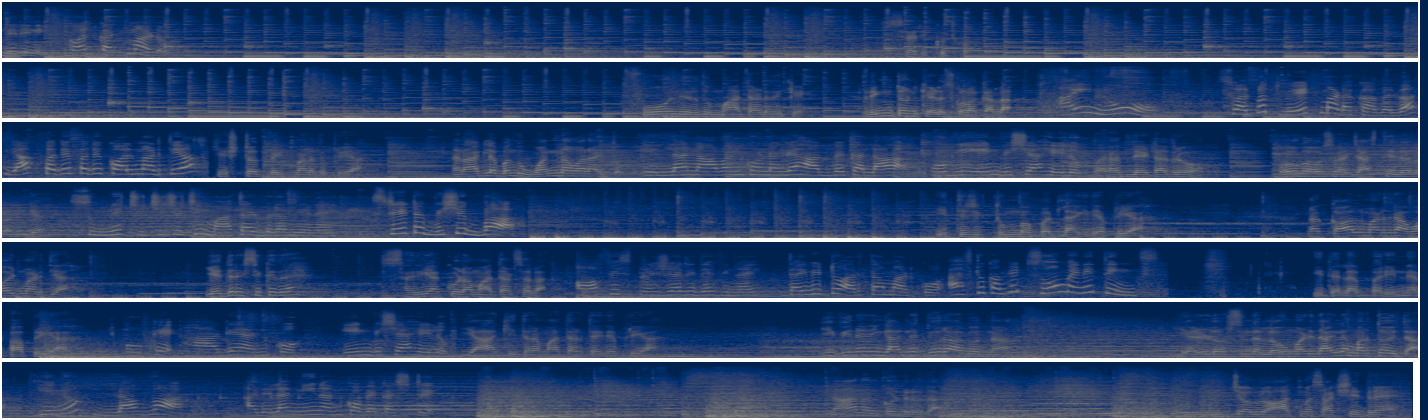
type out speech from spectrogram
ಬಂದಿದ್ದೀನಿ. Call cut ಮಾಡು. ಸರಿ ಕೂತ್ಕೋ. ಫೋನ್ ಇರಿದು ಮಾತಾಡೋದಕ್ಕೆ ರಿಂಗ್ ಟೋನ್ ಕೇಳಿಸ್ಕೊಳಕ್ಕಲ್ಲ. I know. ಸ್ವಲ್ಪ ವೇಟ್ ಮಾಡೋಕ್ಕಾಗಲ್ವಾ? ಯಾಕೆ ಪದೇ ಪದೇ ಕಾಲ್ ಮಾಡ್ತೀಯಾ? ಎಷ್ಟೊತ್ತು ವೇಟ್ ಮಾಡೋದು ಪ್ರಿಯಾ? ನಾನು ಆಗಲೇ ಬಂದು ಒನ್ ಅವರ್ ಆಯ್ತು. ಎಲ್ಲ ನಾವ್ ಅನ್ಕೊಂಡಂಗೆ ಆಗ್ಬೇಕಲ್ಲ ಹೋಗ್ಲಿ ಏನ್ ವಿಷಯ ಹೇಳು. ಬರೋದು ಲೇಟ್ ಆದ್ರೂ ಹೋಗೋ ಅವಸರ ಜಾಸ್ತಿ ಇದಲ್ವಾ ನಿಮಗೆ? ಸುಮ್ಮನೆ ಚುಚ್ಚಿ ಚುಚ್ಚಿ ಮಾತಾಡ್ಬೇಡ ವಿನಯ್ ಸ್ಟ್ರೇಟಾಗಿ ವಿಷಯಕ್ಕೆ ಬಾ. ಇತ್ತೀಚೆಗೆ ತುಂಬ ಬದಲಾಗಿದೆಯಾ ಪ್ರಿಯಾ? ನಾ ಕಾಲ್ ಮಾಡಿದ್ರೆ ಅವಾಯ್ಡ್ ಮಾಡ್ತೀಯಾ? ಎದುರಿಗೆ ಸಿಕ್ಕಿದ್ರೆ ಸರಿಯಾಗಿ ಕೂಡ ಮಾತಾಡ್ಸಲ್ಲ. ಆಫೀಸ್ ಪ್ರೆಷರ್ ಇದೆ ವಿನಯ್ ದಯವಿಟ್ಟು ಅರ್ಥ ಮಾಡ್ಕೋ. I have to complete so many things ಇದೆಲ್ಲ ಬರೀ ನೆಪ ಪ್ರಿಯಾ. ಓಕೆ ಹಾಗೆ ಅನ್ಕೋ. ಏನ್ ವಿಷಯ ಹೇಳು. ಯಾಕೆ ಈ ಥರ ಮಾತಾಡ್ತಾ ಇದೆ ಪ್ರಿಯಾ? ಈ ವಿನಯ್ ನಿಂಗಾಗ್ಲೇ ದೂರ ಆಗೋದ್ನಾ? ಎರಡು ವರ್ಷದಿಂದ ಲವ್ ಮಾಡಿದಾಗ್ಲೇ ಮರ್ತೋಯ್ತಾ? ಏನು? ಲವ್ ಅದೆಲ್ಲ ನೀನ್ ಅನ್ಕೋಬೇಕಷ್ಟೇ. ನಾನು ಅನ್ಕೊಂಡಿರೋದ? ನಿಜವಾಗ್ಲೂ ಆತ್ಮಸಾಕ್ಷಿ ಇದ್ರೆ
